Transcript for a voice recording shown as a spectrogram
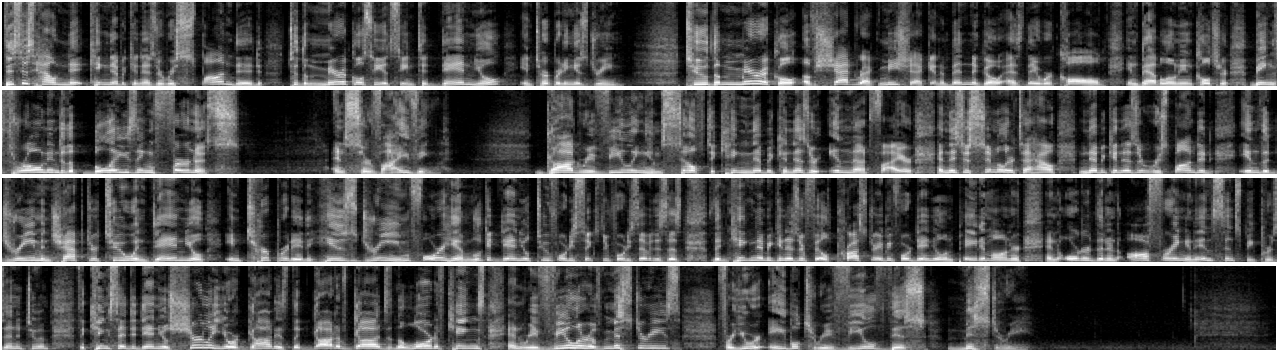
This is how King Nebuchadnezzar responded to the miracles he had seen, to Daniel interpreting his dream, to the miracle of Shadrach, Meshach, and Abednego, as they were called in Babylonian culture, being thrown into the blazing furnace and surviving. God revealing himself to King Nebuchadnezzar in that fire. And this is similar to how Nebuchadnezzar responded in the dream in chapter 2 when Daniel interpreted his dream for him. Look at Daniel 2 46 through 47. It says, Then King Nebuchadnezzar fell prostrate before Daniel and paid him honor and ordered that an offering and incense be presented to him. The king said to Daniel, Surely your God is the God of gods and the Lord of kings and revealer of mysteries, for you were able to reveal this mystery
